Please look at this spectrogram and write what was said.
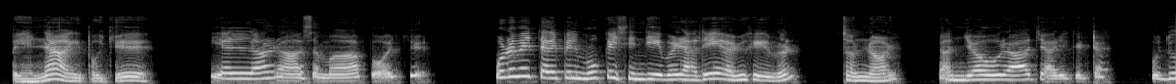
இப்போ என்ன ஆகி போச்சு? எல்லாம் நாசமாக போச்சு. புடவை தலைப்பில் மூக்கை சிந்தியவள் அதே அழுகையுடன் சொன்னாள் தஞ்சாவூர் ஆச்சாரி கிட்ட புது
